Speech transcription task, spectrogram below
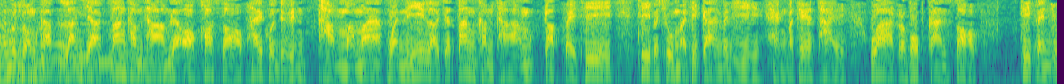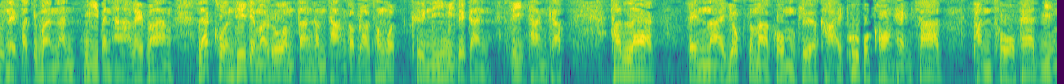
ท่านผู้ชมครับหลังจากตั้งคำถามและออกข้อสอบให้คนอื่นทำมามาก วันนี้เราจะตั้งคำถามกลับไปที่ที่ประชุมอธิการบดีแห่งประเทศไทย ว่าระบบการสอบ ที่เป็นอยู่ในปัจจุบันนั้นมีปัญหาอะไรบ้าง และคนที่จะมาร่วมตั้งคำถามกับเราทั้งหมดคืนนี้มีด้วยกัน 4 ท่านครับ ท่านแรก เป็นนายกสมาคมเครือข่ายผู้ปกครองแห่งชาติ พันโทแพทย์หญิง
